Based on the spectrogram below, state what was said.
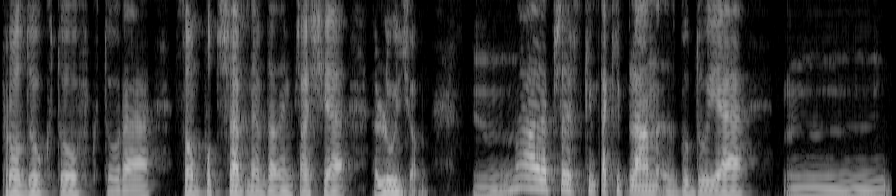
produktów, które są potrzebne w danym czasie ludziom. No ale przede wszystkim taki plan zbuduje mm,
